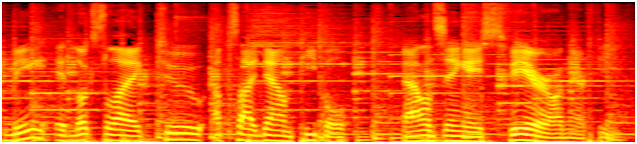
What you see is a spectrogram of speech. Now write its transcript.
To me, it looks like two upside down people balancing a sphere on their feet.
